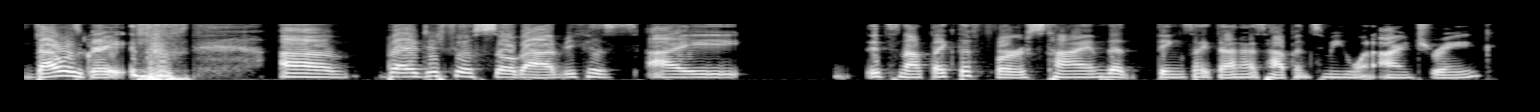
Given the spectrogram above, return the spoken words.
that was great. Um, but I did feel so bad because I, it's not like the first time that things like that has happened to me when I drink.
